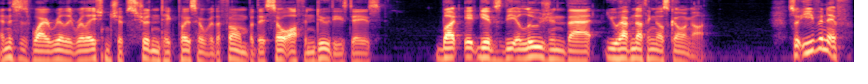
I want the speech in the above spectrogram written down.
and this is why really relationships shouldn't take place over the phone, but they so often do these days. But it gives the illusion that you have nothing else going on. So even if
